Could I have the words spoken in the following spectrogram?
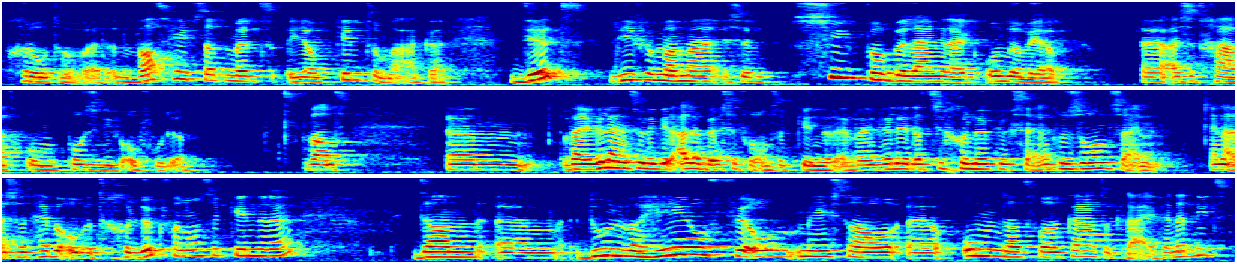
groter wordt. En wat heeft dat met jouw kind te maken? Dit, lieve mama, is een super belangrijk onderwerp uh, als het gaat om positief opvoeden. Want um, wij willen natuurlijk het allerbeste voor onze kinderen. Wij willen dat ze gelukkig zijn en gezond zijn. En als we het hebben over het geluk van onze kinderen, dan um, doen we heel veel meestal uh, om dat voor elkaar te krijgen. En dat niet,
